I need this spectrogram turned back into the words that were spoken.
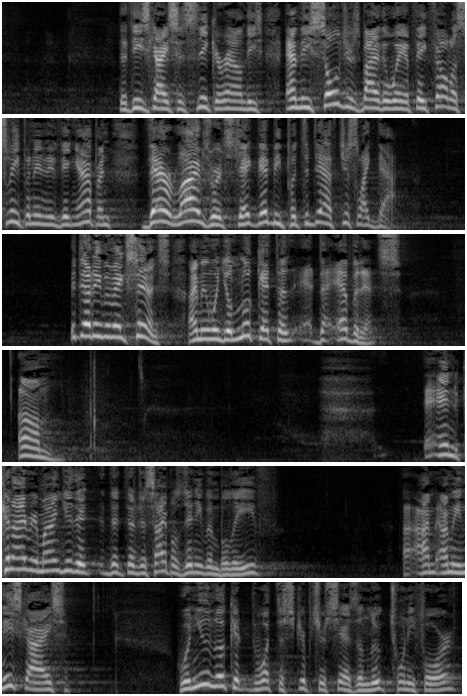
that these guys would sneak around these. And these soldiers, by the way, if they fell asleep and anything happened, their lives were at stake. They'd be put to death just like that. It doesn't even make sense. I mean, when you look at the, the evidence, um, and can I remind you that, that the disciples didn't even believe? I, I mean, these guys, when you look at what the scripture says in Luke 24,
